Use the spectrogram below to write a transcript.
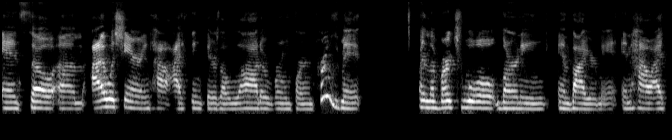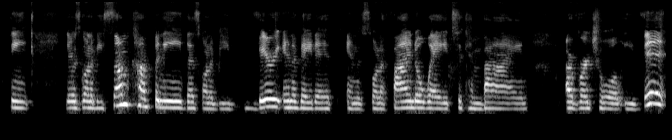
and so um, I was sharing how I think there's a lot of room for improvement in the virtual learning environment, and how I think there's going to be some company that's going to be very innovative and it's going to find a way to combine a virtual event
